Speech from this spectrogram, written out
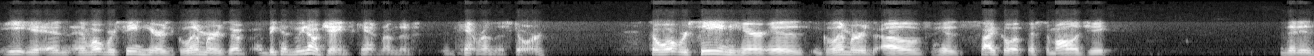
he, and and what we're seeing here is glimmers of because we know James can't run the can't run the store. So what we're seeing here is glimmers of his psychoepistemology that is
